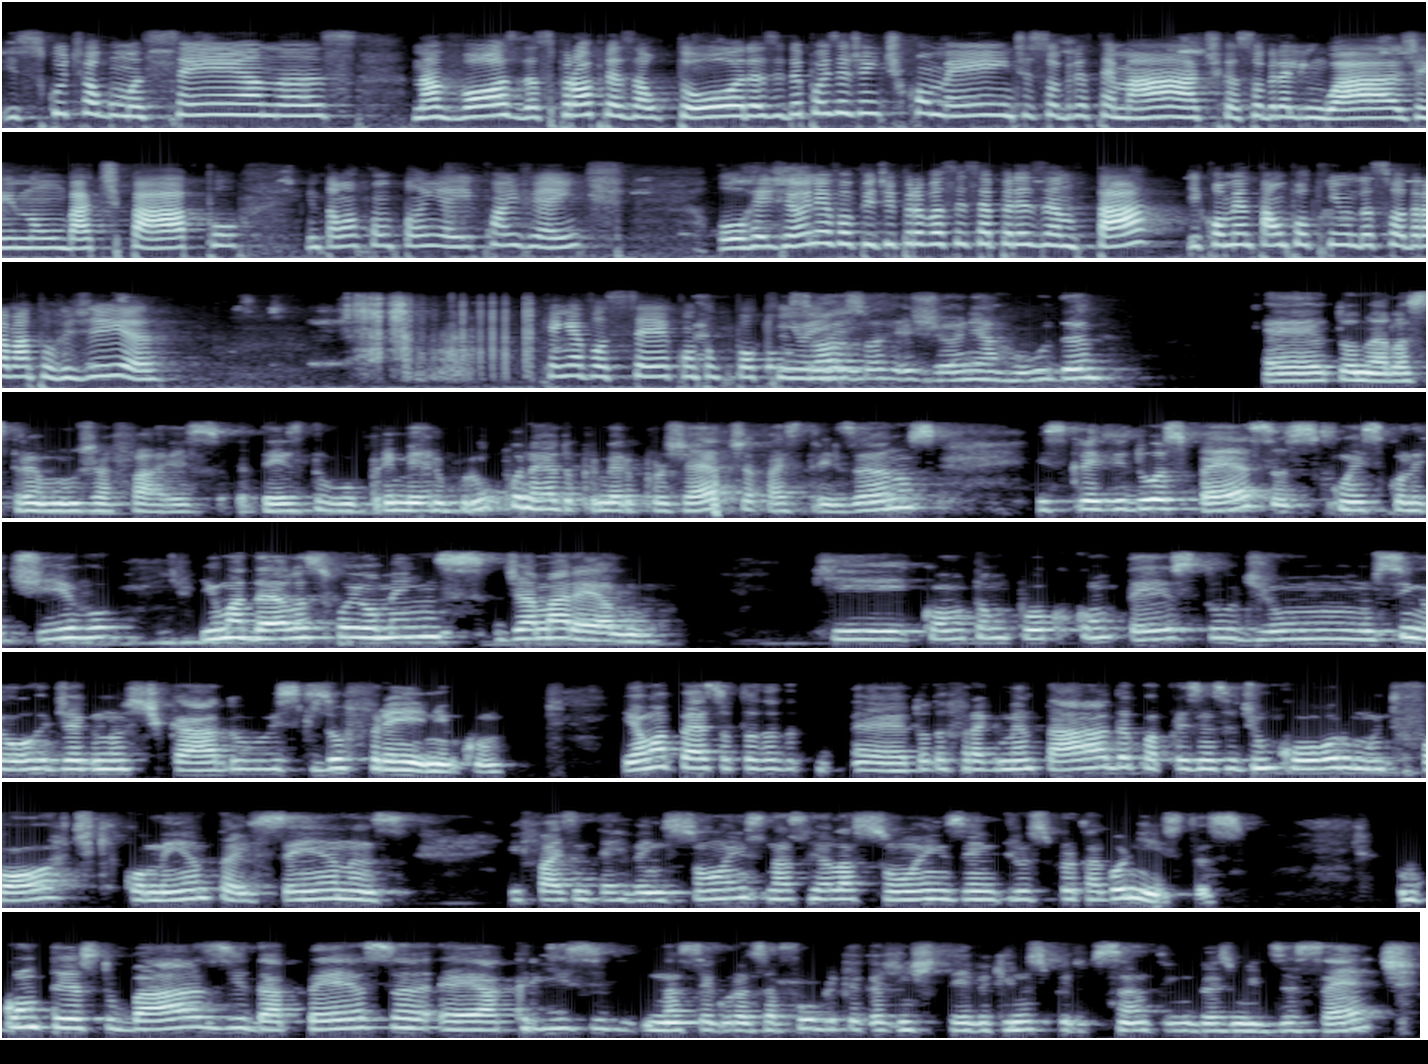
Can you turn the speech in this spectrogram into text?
escute algumas cenas na voz das próprias autoras e depois a gente comente sobre a temática, sobre a linguagem, num bate-papo. Então acompanhe aí com a gente. Ô, Regiane, eu vou pedir para você se apresentar e comentar um pouquinho da sua dramaturgia. Quem é você? Conta um pouquinho aí. Eu sou a Regiane Arruda. É, eu estou no Elas Tramam já faz, desde o primeiro grupo, né, do primeiro projeto, já faz três anos. Escrevi duas peças com esse coletivo, e uma delas foi Homens de Amarelo, que conta um pouco o contexto de um senhor diagnosticado esquizofrênico. E é uma peça toda, é, toda fragmentada, com a presença de um coro muito forte, que comenta as cenas e faz intervenções nas relações entre os protagonistas. O contexto base da peça é a crise na segurança pública que a gente teve aqui no Espírito Santo em 2017,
